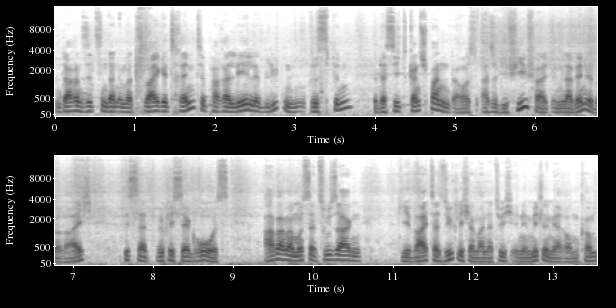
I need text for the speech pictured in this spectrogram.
und darin sitzen dann immer zwei getrennte parallele Blütenrispen. Das sieht ganz spannend aus. Also die Vielfalt im Lavendelbereich ist halt wirklich sehr groß. Aber man muss dazu sagen, je weiter südlicher man natürlich in den Mittelmeerraum kommt,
